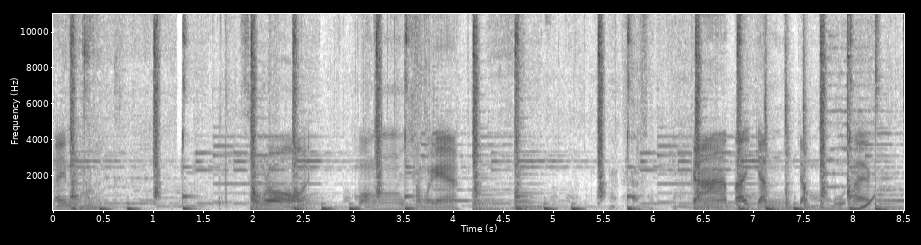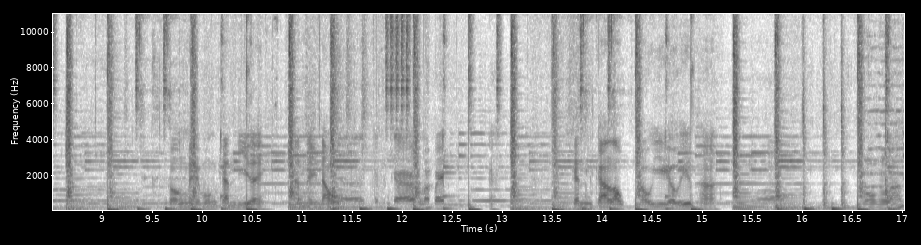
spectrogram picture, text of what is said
Ai quá. xong rồi tái chanh chấm bùa tạt còn này món canh gì đây? Anh này nấu. Canh cá lá bét. Canh cá lóc nấu với rau bếp hả? Ngon lành.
